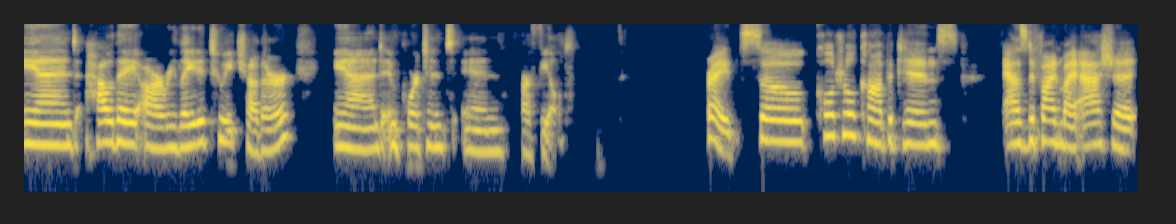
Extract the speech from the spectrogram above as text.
and how they are related to each other and important in our field. Right. So, cultural competence, as defined by ASHA,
